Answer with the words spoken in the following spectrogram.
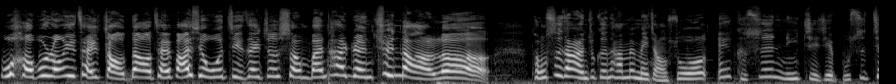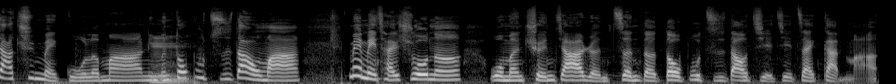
我好不容易才找到，才发现我姐在这上班，她人去哪了？”同事当然就跟他妹妹讲说：“哎，可是你姐姐不是嫁去美国了吗？你们都不知道吗？”嗯、妹妹才说呢：“我们全家人真的都不知道姐姐在干嘛。”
